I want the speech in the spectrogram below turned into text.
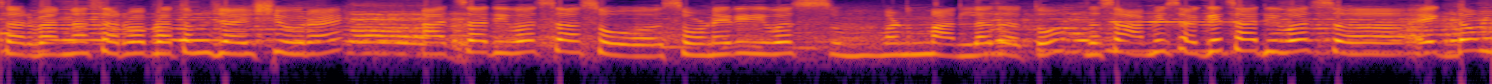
सर्वांना सर्वप्रथम जय शिवराय. आजचा दिवस सो सोनेरी दिवस म्हणून मानला जातो. जसं आम्ही सगळेच हा दिवस एकदम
